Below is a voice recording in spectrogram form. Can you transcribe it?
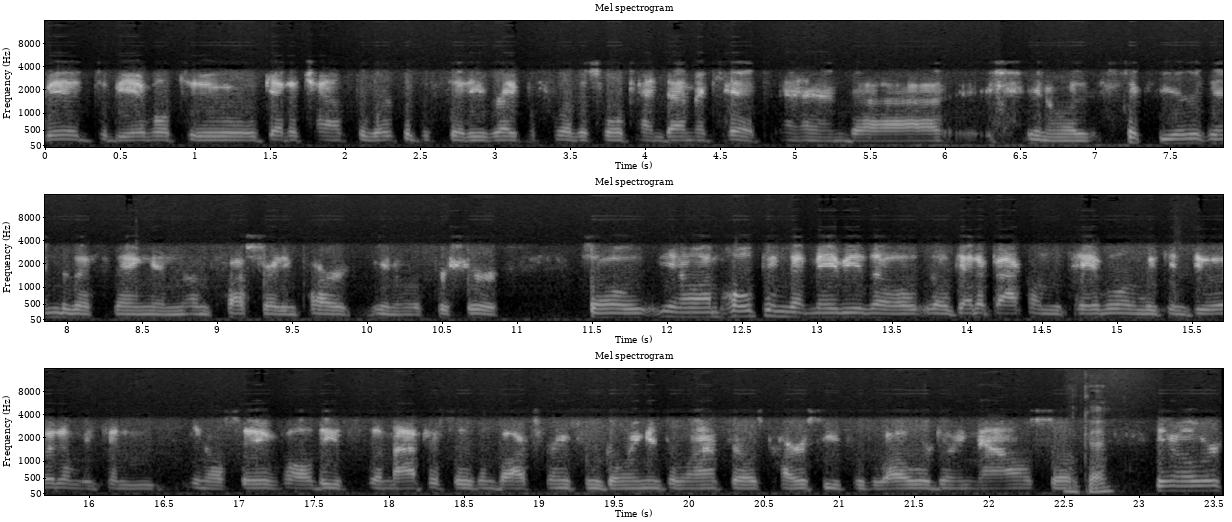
bid to be able to get a chance to work with the city right before this whole pandemic hit, and uh, you know six years into this thing, and the frustrating part, you know for sure. So, you know, I'm hoping that maybe they'll they'll get it back on the table and we can do it and we can, you know, save all these uh, mattresses and box springs from going into landfills, car seats as well. We're doing now. So, Okay. you know, we're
